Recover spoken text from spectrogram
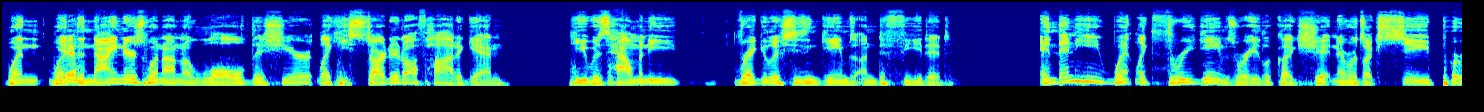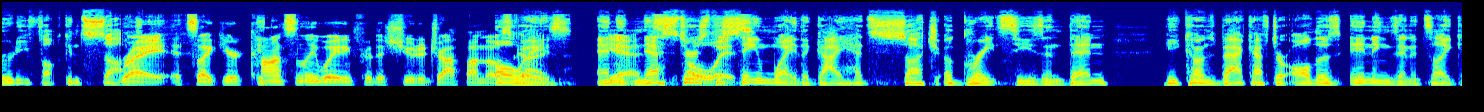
when when Yeah. the Niners went on a lull this year, like he started off hot again. He was how many regular season games undefeated? And then he went like three games where he looked like shit, and everyone's like, "See, Purdy fucking sucks." Right. It's like you're constantly waiting for the shoe to drop on those always. guys. And Yeah, Nestor's always. the same way. The guy had such a great season. Then he comes back after all those innings, and it's like,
